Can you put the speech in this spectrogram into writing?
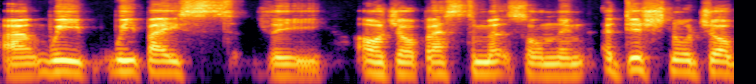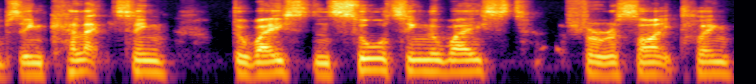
Uh, we, we based the, our job estimates on the additional jobs in collecting the waste and sorting the waste for recycling.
